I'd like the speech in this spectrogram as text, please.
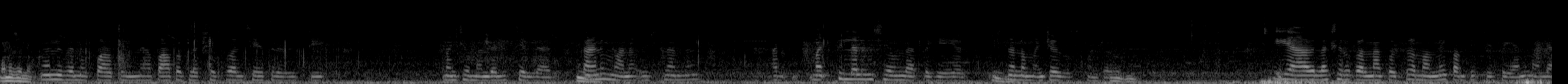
మనోజ్ అన్నకు నన్ను జన పాప ఉంది. ఆ పాపకు లక్ష రూపాయలు చేతిలో పెట్టి మంచిగా మందలికి చెల్లాడు. కానీ మన విష్ణన్న పిల్లల విషయంలో అట్లా చేయడు. విష్ణన్న మంచిగా చూసుకుంటాడు. ఇక యాభై లక్ష రూపాయలు నాకు వద్దు మమ్మీ పంపించేసేయని మళ్ళీ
